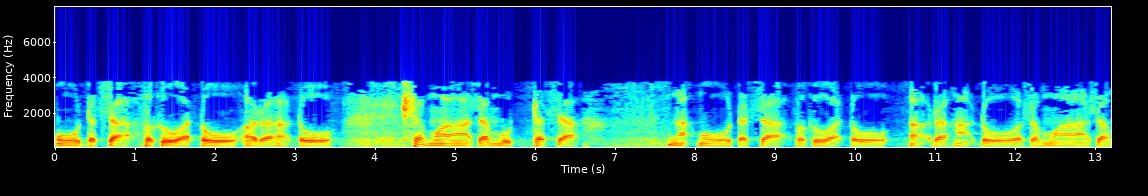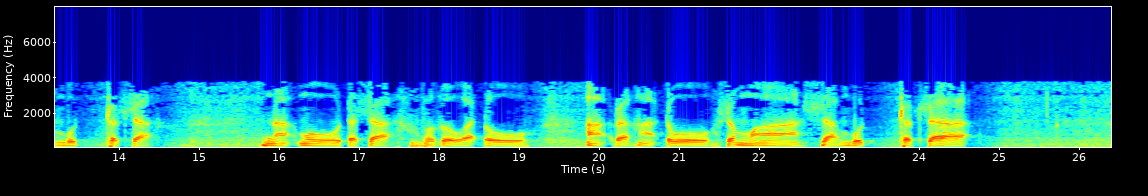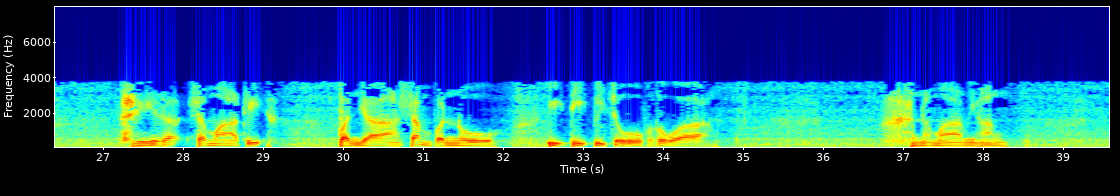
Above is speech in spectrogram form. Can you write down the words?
โมตัสสะภะคะวะโต อะระหะโต สัมมาสัมพุทธัสสะ นะโมตัสสะภะคะวะโต อะระหะโต สัมมาสัมพุทธัสสะ นะโมตัสสะภะคะวะโต อะระหะโต สัมมาสัมพุทธัสสะ สีระสมาธิ ปัญญา สัมปันโน อิติปิโสภควานามามิหัง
